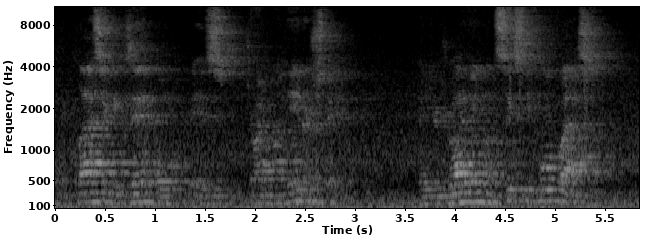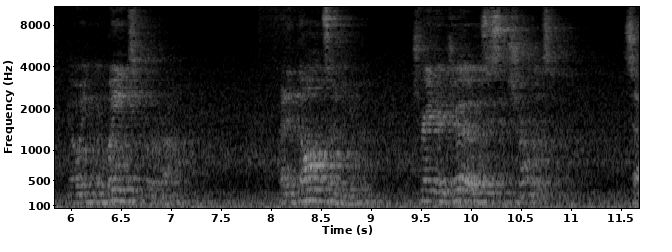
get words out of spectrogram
And the classic example is driving on the interstate. And you're driving on 64 West, going the way to Waynesboro, but it dawns on you, Trader Joe's is in Charlottesville. So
